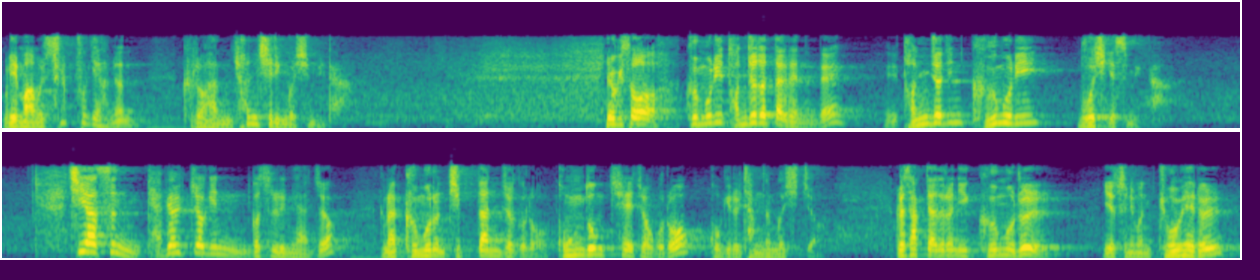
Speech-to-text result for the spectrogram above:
우리의 마음을 슬프게 하는 그러한 현실인 것입니다. 여기서 그물이 던져졌다 그랬는데 던져진 그물이 무엇이겠습니까? 씨앗은 개별적인 것을 의미하죠. 그러나 그물은 집단적으로 공동체적으로 고기를 잡는 것이죠. 그래서 학자들은 이 그물을 예수님은 교회를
